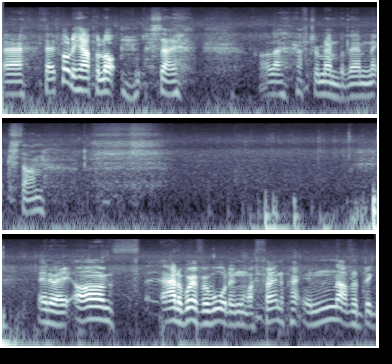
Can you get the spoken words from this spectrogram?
uh, they probably help a lot. So I'll uh, have to remember them next time. Anyway, I'm had a weather warning on my phone. Apparently another big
